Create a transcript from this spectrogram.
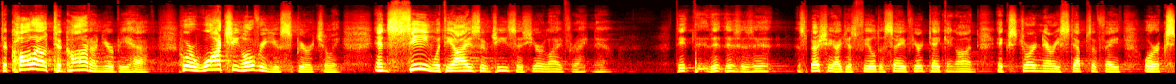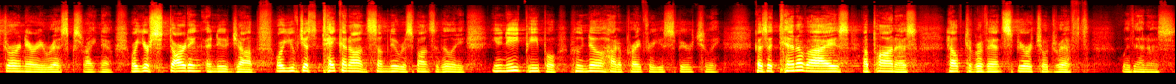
to call out to God on your behalf who are watching over you spiritually and seeing with the eyes of Jesus your life right now. This is it. Especially, I just feel to say, if you're taking on extraordinary steps of faith or extraordinary risks right now, or you're starting a new job, or you've just taken on some new responsibility, you need people who know how to pray for you spiritually. Because attentive eyes upon us help to prevent spiritual drift within us.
